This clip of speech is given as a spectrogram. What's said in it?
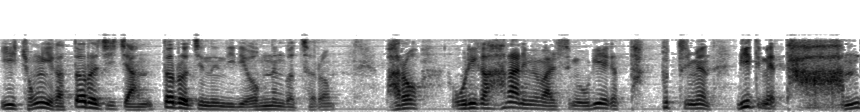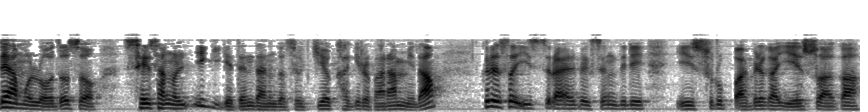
이 종이가 떨어지지 않 떨어지는 일이 없는 것처럼 바로 우리가 하나님의 말씀이 우리에게 탁 붙으면 믿음의 담대함을 얻어서 세상을 이기게 된다는 것을 기억하기를 바랍니다. 그래서 이스라엘 백성들이 이 수룹바벨과 예수아가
